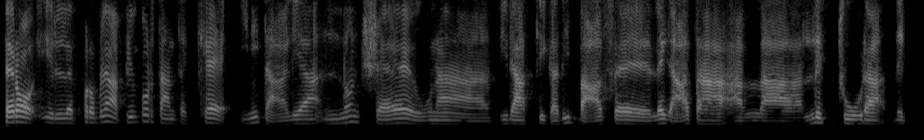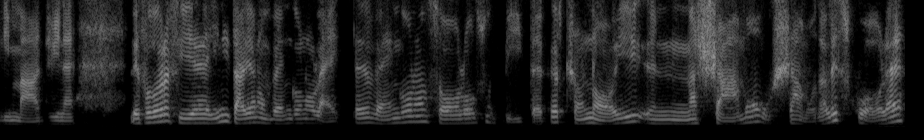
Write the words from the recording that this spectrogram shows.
però il problema più importante è che in Italia non c'è una didattica di base legata alla lettura dell'immagine. Le fotografie in Italia non vengono lette, vengono solo subite, perciò noi eh, nasciamo, usciamo dalle scuole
